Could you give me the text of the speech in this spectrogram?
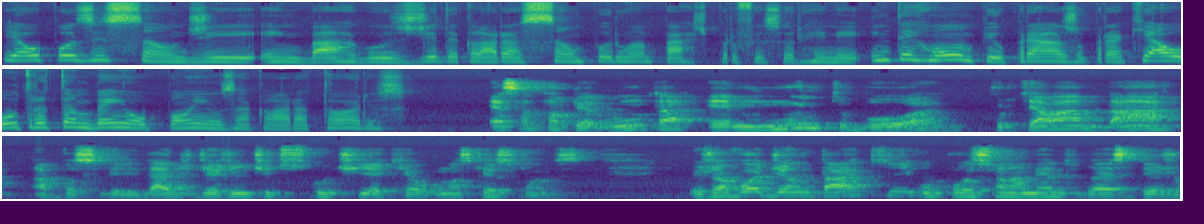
E a oposição de embargos de declaração por uma parte, professor Renê, interrompe o prazo para que a outra também oponha os aclaratórios? Essa tua pergunta é muito boa, porque ela dá a possibilidade de a gente discutir aqui algumas questões. Eu já vou adiantar que o posicionamento do STJ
